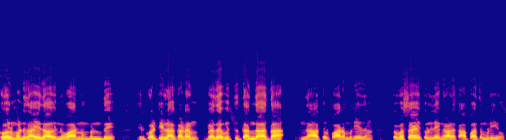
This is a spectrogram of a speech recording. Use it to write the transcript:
கவர்மெண்ட் தான் ஏதாவது நிவாரணம் பண்ணி இதுக்கு வட்டியில்லா கடன் விதை விற்று தந்தால் தான் இந்த ஆத்தூர் பாரம்பரிய விவசாய தொழிலை எங்களால் காப்பாற்ற முடியும்.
